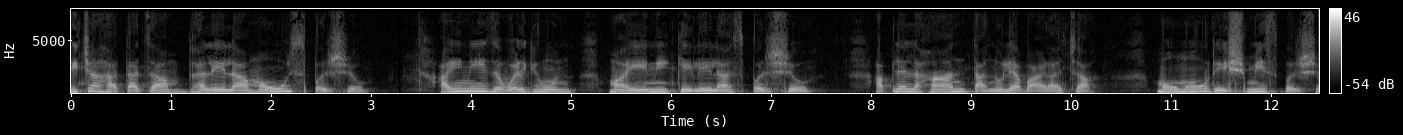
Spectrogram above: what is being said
तिच्या हाताचा झालेला मऊ स्पर्श. आईने जवळ घेऊन मायेनी केलेला स्पर्श. आपल्या लहान तानुल्या बाळाच्या मऊ रेशमी स्पर्श.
